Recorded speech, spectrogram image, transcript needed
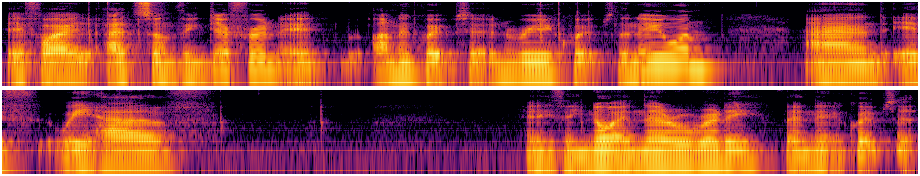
if I add something different, it unequips it and re-equips the new one. And if we have anything not in there already, then it equips it.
